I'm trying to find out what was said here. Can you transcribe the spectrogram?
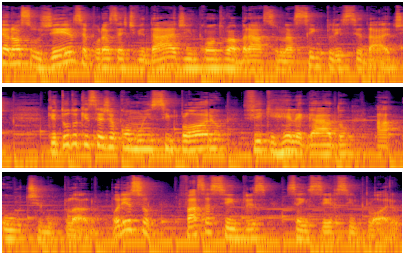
Que a nossa urgência por assertividade encontre um abraço na simplicidade. Que tudo que seja comum e simplório fique relegado a último plano. Por isso, faça simples sem ser simplório.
